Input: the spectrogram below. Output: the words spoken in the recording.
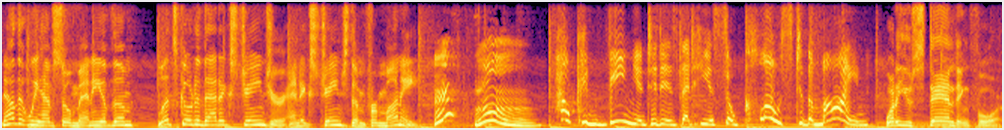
Now that we have so many of them, let's go to that exchanger and exchange them for money. Hmm. How convenient it is that he is so close to the mine. What are you standing for?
